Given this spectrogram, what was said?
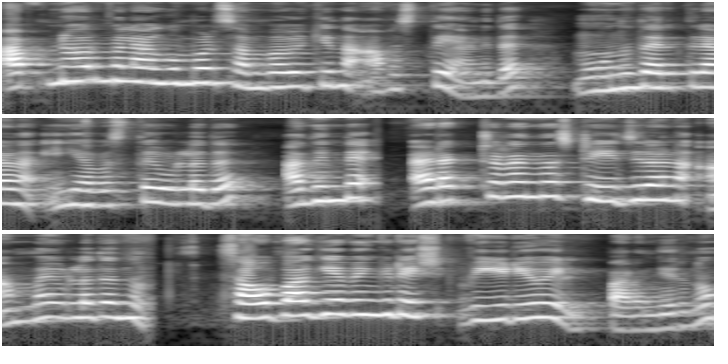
അബ്നോർമൽ ആകുമ്പോൾ സംഭവിക്കുന്ന അവസ്ഥയാണിത്. മൂന്ന് തരത്തിലാണ് ഈ അവസ്ഥയുള്ളത്. അതിന്റെ അഡക്ടർ എന്ന സ്റ്റേജിലാണ് അമ്മയുള്ളതെന്നും സൗഭാഗ്യ വെങ്കിടേഷ് വീഡിയോയിൽ പറഞ്ഞിരുന്നു.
